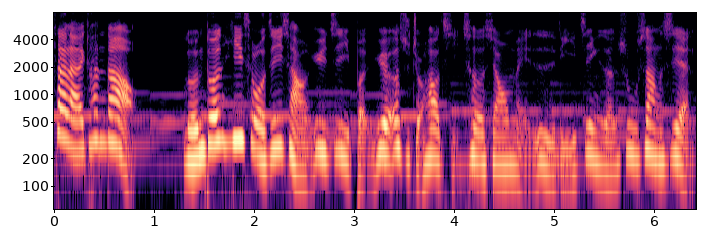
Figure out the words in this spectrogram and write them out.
再来看到伦敦 Heathrow 机场预计本月二十九号起撤销每日离境人数上限。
